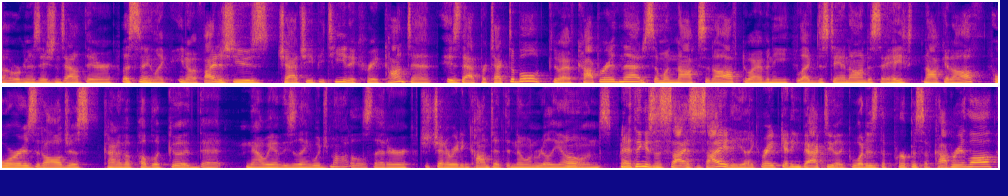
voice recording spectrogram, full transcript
uh, organizations out there listening. Like, you know, if I just use ChatGPT to create content, is that protectable? Do I have copyright in that? If someone knocks it off, do I have any leg to stand on to say, hey, knock it off? Or is it all just kind of a public good that now we have these language models that are just generating content that no one really owns. And I think as a society, like, right, getting back to like, what is the purpose of copyright law?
